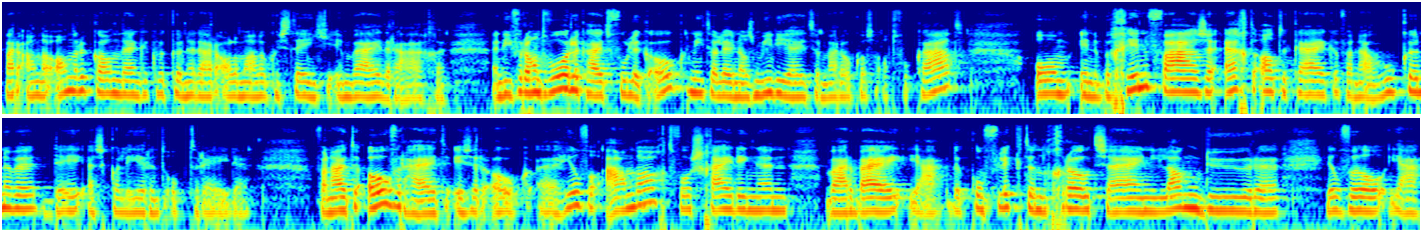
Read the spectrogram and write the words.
Maar aan de andere kant denk ik, we kunnen daar allemaal ook een steentje in bijdragen. En die verantwoordelijkheid voel ik ook, niet alleen als mediator, maar ook als advocaat om in de beginfase echt al te kijken van nou, hoe kunnen we de-escalerend optreden. Vanuit de overheid is er ook uh, heel veel aandacht voor scheidingen waarbij ja, de conflicten groot zijn, lang duren, heel veel ja,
